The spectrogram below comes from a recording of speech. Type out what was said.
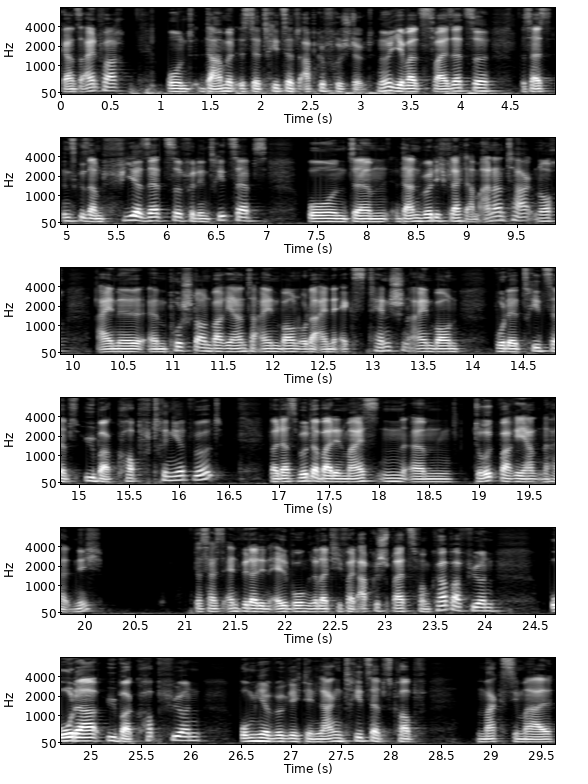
ganz einfach. Und damit ist der Trizeps abgefrühstückt. Ne? Jeweils zwei Sätze, das heißt insgesamt vier Sätze für den Trizeps und ähm, dann würde ich vielleicht am anderen Tag noch eine ähm, Pushdown-Variante einbauen oder eine Extension einbauen, wo der Trizeps über Kopf trainiert wird, weil das wird er bei den meisten ähm, Drückvarianten halt nicht. Das heißt, entweder den Ellbogen relativ weit abgespreizt vom Körper führen oder über Kopf führen, um hier wirklich den langen Trizepskopf maximal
